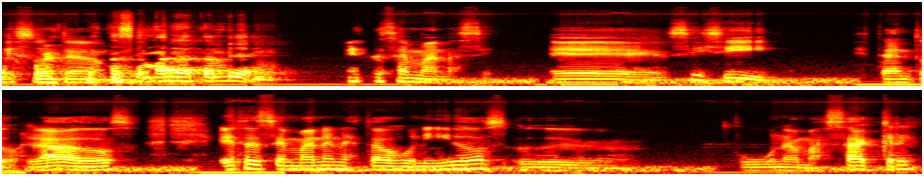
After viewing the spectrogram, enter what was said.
Esta semana también. Esta semana, sí. Eh, sí, sí, está en todos lados. Esta semana en Estados Unidos... Eh, hubo una masacre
